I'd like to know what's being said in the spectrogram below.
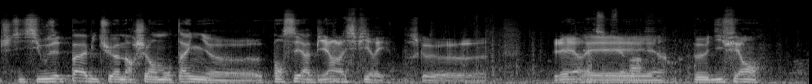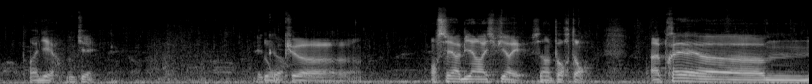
si, si vous n'êtes pas habitué à marcher en montagne, euh, pensez à bien respirer. Parce que euh, l'air L'air se fait rare. est un peu différent, on va dire. Ok. Donc, euh, pensez à bien respirer, c'est important. Après, euh,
